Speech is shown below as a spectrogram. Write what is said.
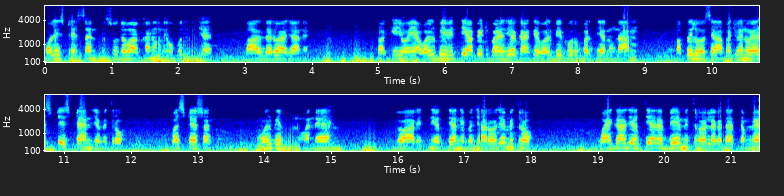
પોલીસ સ્ટેશન, પશુ દવાખાનું ને એવું બધું છે. બાલ દરવાજા ને બાકી જો અહીંયા વલભી વિદ્યાપીઠ પણ છે, કારણ કે વલભીપુર ઉપરથી એનું નામ આપેલું હશે. આ બાજુ એનું એસટી સ્ટેન્ડ છે મિત્રો. બસ સ્ટેશન વલભીપુરનું. અને જો આ રીતની અત્યારની બજારો છે મિત્રો, વાયગા છે અત્યારે બે મિત્રો એટલે કદાચ તમને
